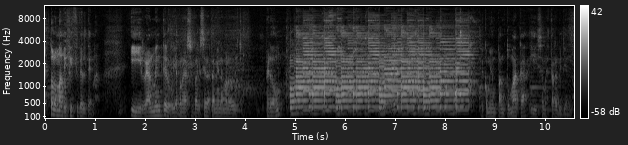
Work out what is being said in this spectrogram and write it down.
Esto es lo más difícil del tema. Y realmente lo voy a poner así para que sea también la mano derecha. Perdón. Me comí un pantumaca y se me está repitiendo.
